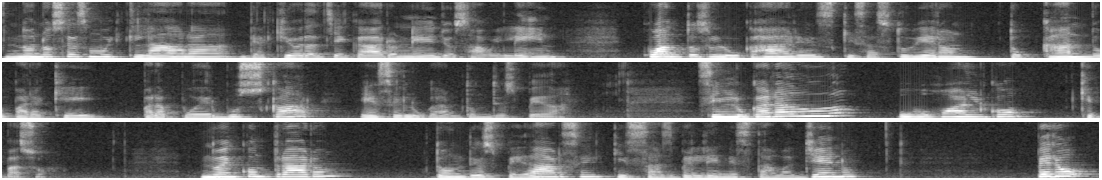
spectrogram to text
no nos es muy clara de a qué horas llegaron ellos a Belén, cuántos lugares quizás estuvieron tocando para que para poder buscar ese lugar donde hospedar. Sin lugar a duda, hubo algo que pasó. No encontraron dónde hospedarse, quizás Belén estaba lleno, pero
